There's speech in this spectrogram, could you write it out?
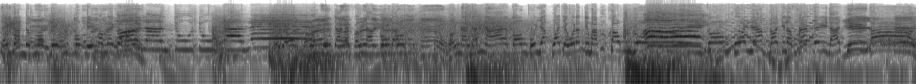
có thể giành được một điểm một điểm không đây các bạn ơi? Lên chu chu trời ơi, chu chu Chalet vẫn đang cố ơi, gắng vẫn đang đánh nè con của dắt quá trời quá đất nhưng mà không rồi con của dắt đó chỉ là Freddy đã chiến Ơi,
